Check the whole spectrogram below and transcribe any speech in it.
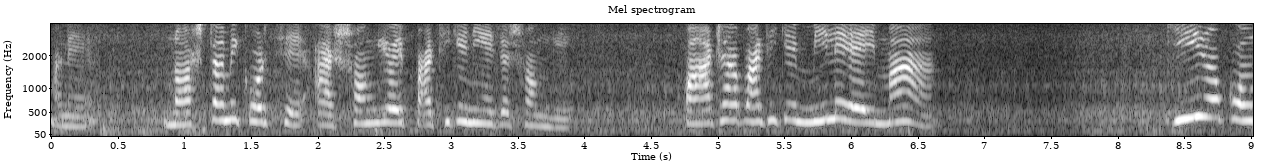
মানে নষ্টামি করছে আর সঙ্গে ওই পাঠিকে নিয়েছে সঙ্গে? পাঁঠা পাঠিকে মিলে এই মা কী রকম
